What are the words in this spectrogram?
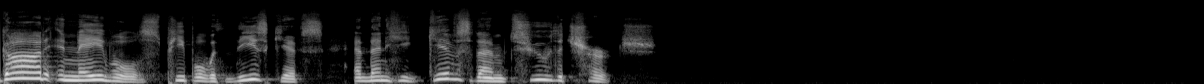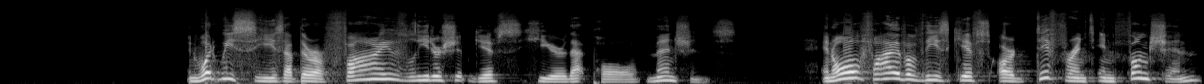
God enables people with these gifts and then he gives them to the church And what we see is that there are five leadership gifts here that Paul mentions. And all five of these gifts are different in function,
